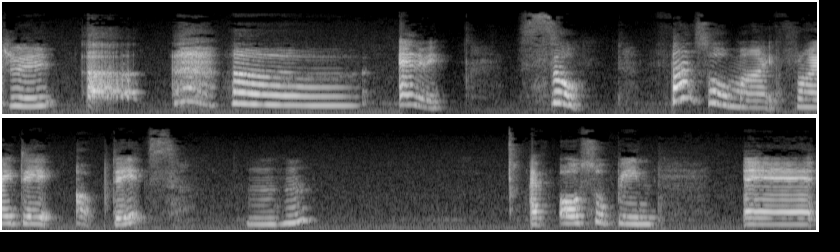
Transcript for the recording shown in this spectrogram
Andri? Ah. Anyway, so that's all my Friday updates. Mm hmm I've also been uh,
